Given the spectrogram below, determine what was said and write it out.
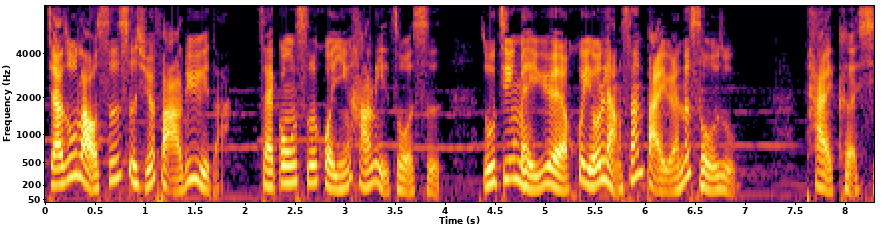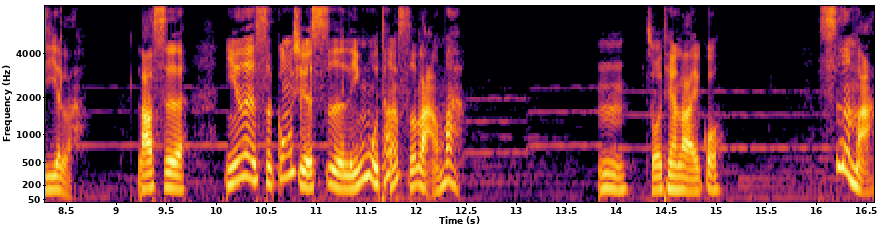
假如老师是学法律的，在公司或银行里做事，如今每月会有两三百元的收入。太可惜了，老师，您认识工学士铃木藤十郎吗？嗯，昨天来过。是吗？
